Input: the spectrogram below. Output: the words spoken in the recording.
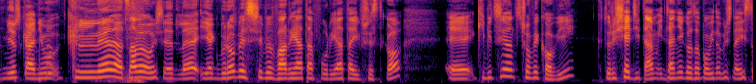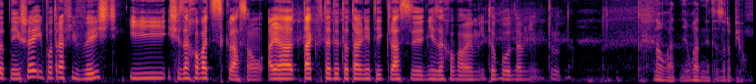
w mieszkaniu, klnę na całe osiedle i jakby robię z siebie wariata, furiata i wszystko, y, kibicując człowiekowi, który siedzi tam i dla niego to powinno być najistotniejsze i potrafi wyjść i się zachować z klasą. A ja tak wtedy totalnie tej klasy nie zachowałem i to było dla mnie trudne. No ładnie, ładnie to zrobił.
